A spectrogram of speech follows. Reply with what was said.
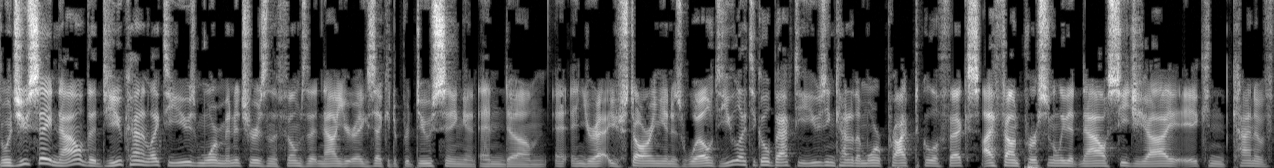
Would you say now that do you kind of like to use more miniatures in the films that now you're executive producing and and um and, you're at, you're starring in as well? Do you like to go back to using kind of the more practical effects? I found personally that now CGI it can kind of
